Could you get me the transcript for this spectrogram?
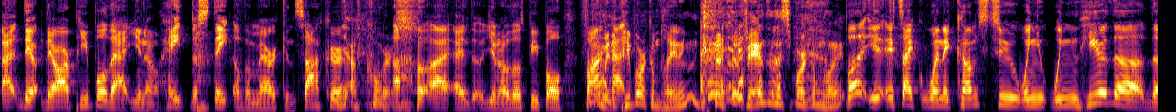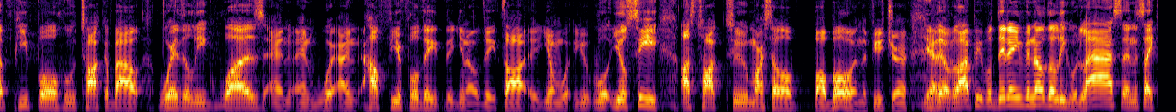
I, there there are people that you know hate the state of American soccer. Yeah, of course. Uh, and you know those people. Fine. minute, people are complaining. Fans of the sport complain. but it's like when it comes to when you when you hear the the people who talk about where the league was and and where and how fearful they, they you know they thought you know you, will you'll see us talk to Marcelo Balboa in the future. Yeah. There- a lot of people didn't even know the league would last, and it's like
